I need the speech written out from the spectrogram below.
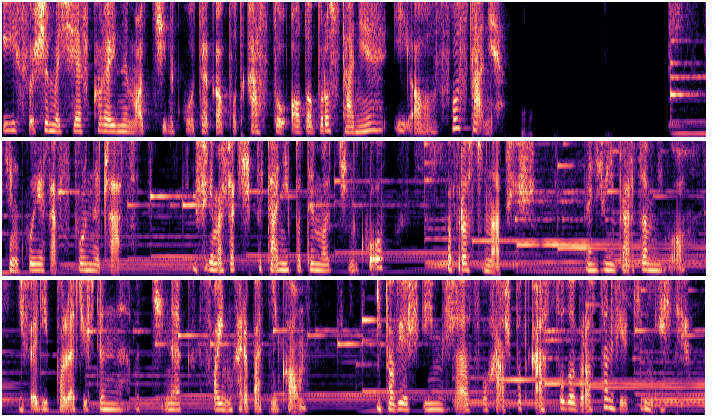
I słyszymy się w kolejnym odcinku tego podcastu o dobrostanie i o złostanie. Dziękuję za wspólny czas. Jeśli masz jakieś pytanie po tym odcinku, po prostu napisz. Będzie mi bardzo miło, jeżeli polecisz ten odcinek swoim herbatnikom i powiesz im, że słuchasz podcastu Dobrostan w Wielkim Mieście.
